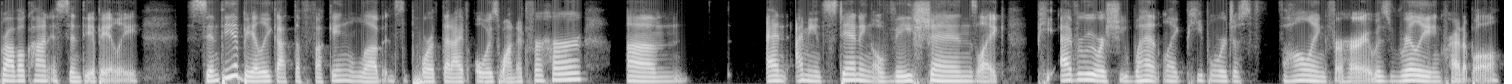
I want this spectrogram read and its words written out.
BravoCon is Cynthia Bailey. Cynthia Bailey got the fucking love and support that I've always wanted for her. Um, and I mean, standing ovations, like everywhere she went, like people were just falling for her. It was really incredible.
